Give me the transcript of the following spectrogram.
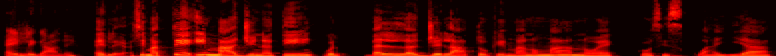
È illegale. È illegale. Sì, ma te immaginati quel bel gelato che mano a mano, ecco, si squaglia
